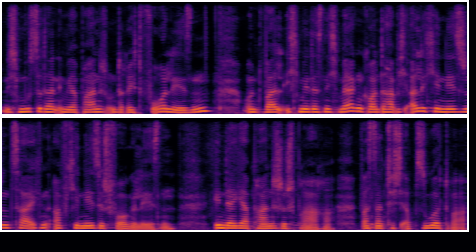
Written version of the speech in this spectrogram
Und ich musste dann im Japanischunterricht vorlesen. Und weil ich mir das nicht merken konnte, habe ich alle chinesischen Zeichen auf Chinesisch vorgelesen, in der japanischen Sprache, was natürlich absurd war.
